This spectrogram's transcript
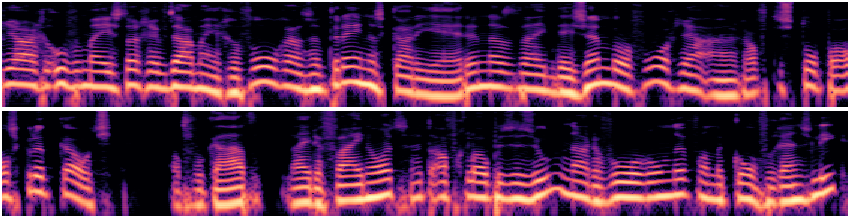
73-jarige oefenmeester geeft daarmee een gevolg aan zijn trainerscarrière... nadat hij in december vorig jaar aangaf te stoppen als clubcoach. Advocaat leidde Feyenoord het afgelopen seizoen naar de voorronde van de Conference League...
